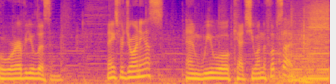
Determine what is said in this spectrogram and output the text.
or wherever you listen. Thanks for joining us, and we will catch you on the flip side.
